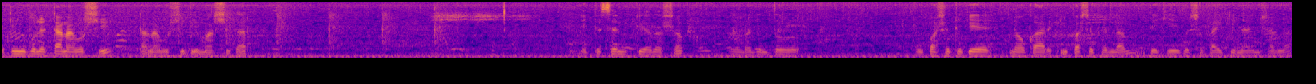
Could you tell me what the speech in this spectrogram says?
এটাকে বলে টানা বসি। টানা বসি দিয়ে মাছ শিকার। দেখতেছেন, প্রিয় দর্শক, আমরা কিন্তু ওপাশে থেকে নৌকার এই পাশে ফেললাম। দেখি এই পাশে পাই কিনা ইনশাল্লাহ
